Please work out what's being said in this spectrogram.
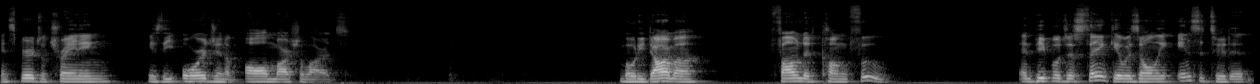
and spiritual training is the origin of all martial arts. Bodhidharma founded Kung Fu, and people just think it was only instituted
